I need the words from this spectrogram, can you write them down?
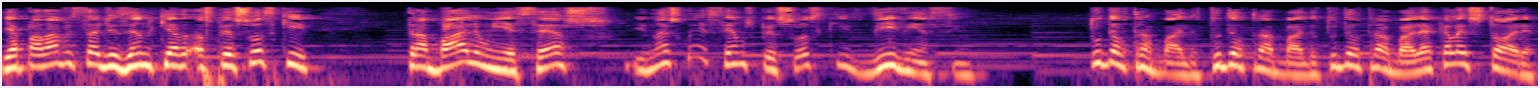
E a palavra está dizendo que as pessoas que trabalham em excesso, e nós conhecemos pessoas que vivem assim. Tudo é o trabalho, tudo é o trabalho, tudo é o trabalho. É aquela história.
